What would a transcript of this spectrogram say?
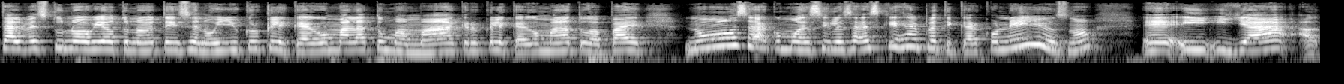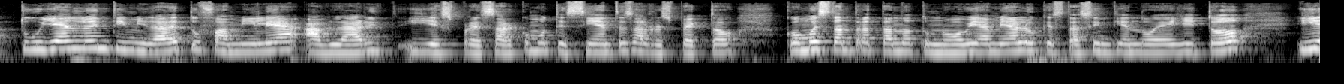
tal vez tu novia o tu novio te dicen, oye, yo creo que le caigo mal a tu mamá, creo que le caigo mal a tu papá. no, o sea, como decirle, ¿sabes qué? Deja de platicar con ellos, ¿no? Eh, y, ya ah, tú ya en la intimidad de tu familia hablar y, expresar cómo te sientes al respecto, cómo están tratando a tu novia, mira lo que está sintiendo ella y todo. Y,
